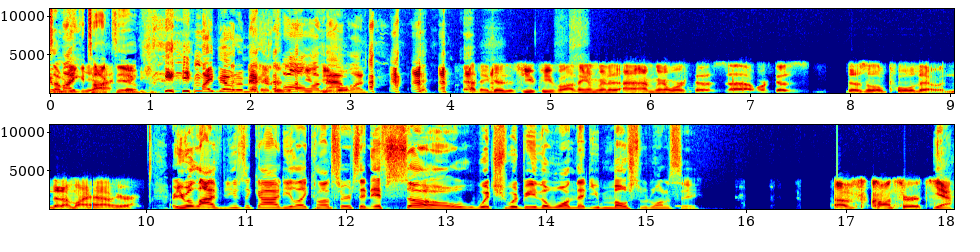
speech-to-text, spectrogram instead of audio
somebody might, you could yeah, talk to. you might be able to make a call on people. that one. I think there's a few people. I think I'm gonna I'm gonna work those uh, work those those little pool that that I might have here. Are you a live music guy? Do you like concerts? And if so, which would be the one that you most would want to see? Of concerts? Yeah.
